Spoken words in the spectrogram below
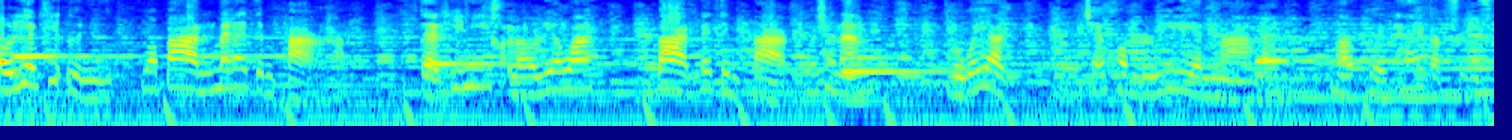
เราเรียกที่อื่นว่าบ้านไม่ได้เต็มปากค่ะ แต่ที่นี่เราเรียกว่าบ้านได้เต็มปาก เพราะฉะนั้นหนูก็อยากใช้ความรู้ที่เรียนมาค่ะมาเผยแพร่ให้กับชุมช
